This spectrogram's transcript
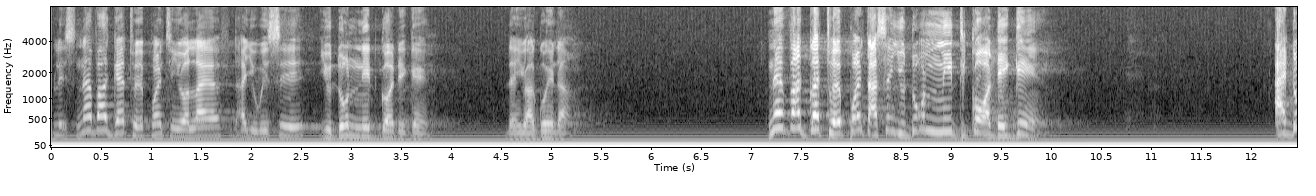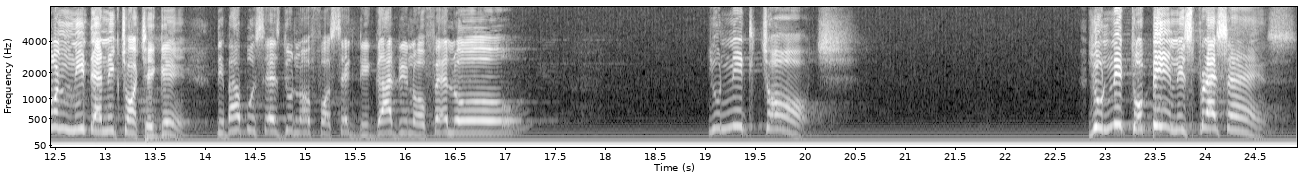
Please never get to a point in your life that you will say you don't need God again. Then you are going down. Never get to a point that saying you don't need God again. I don't need any church again. The Bible says, do not forsake the gathering of fellow. You need church. You need to be in his presence.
